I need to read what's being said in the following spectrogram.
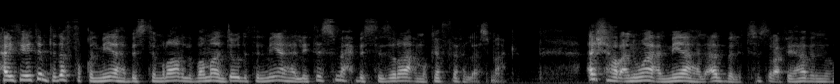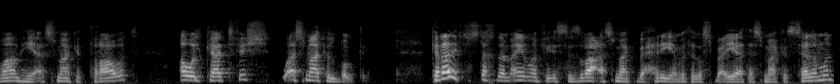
حيث يتم تدفق المياه باستمرار لضمان جودة المياه اللي تسمح باستزراع مكثف الأسماك. أشهر أنواع المياه العذبة اللي تزرع في هذا النظام هي أسماك ال trout أو ال catfish وأسماك البلطي. كذلك تستخدم أيضا في استزراع أسماك بحرية مثل إصبعيات أسماك السلمون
